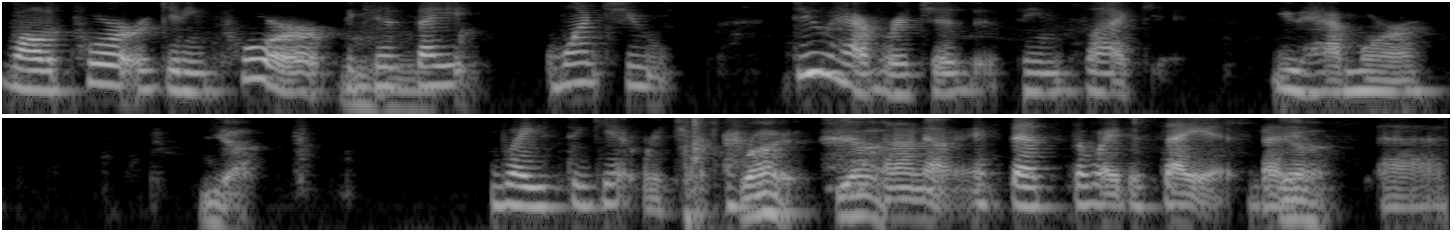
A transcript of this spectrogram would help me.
while the poor are getting poorer because Mhm. they once you do have riches, it seems like you have more yeah, ways to get richer. right, Yeah. I don't know if that's the way to say it, but Yeah. it's uh,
